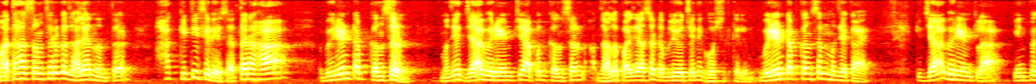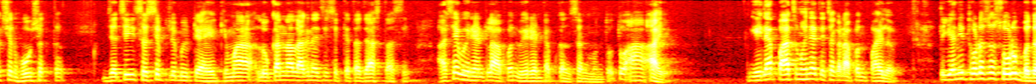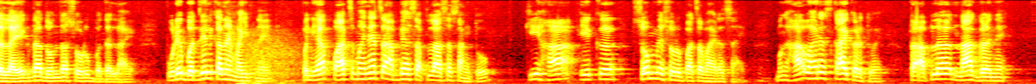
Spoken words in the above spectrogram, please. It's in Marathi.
मग आता हा संसर्ग झाल्यानंतर हा किती सिरियस आहे? तर हा व्हेरियंट ऑफ कन्सर्न म्हणजे ज्या व्हेरियंटचे आपण कन्सर्न झालं पाहिजे असं डब्ल्यू एच एने घोषित केले. व्हेरियंट ऑफ कन्सर्न म्हणजे काय? की ज्या व्हेरियंटला इन्फेक्शन होऊ शकतं ज्याची ससेप्टिबिलिटी आहे किंवा लोकांना लागण्याची शक्यता जास्त असेल अशा व्हेरियंटला आपण व्हेरियंट ऑफ कन्सर्न म्हणतो तो आ आहे. गेल्या पाच महिन्यात त्याच्याकडे आपण पाहिलं तर यांनी थोडंसं स्वरूप बदललं आहे. एकदा दोनदा स्वरूप बदललं आहे. पुढे बदलेल का नाही माहीत नाही पण या पाच महिन्याचा अभ्यास आपला असं सांगतो की हा एक सौम्य स्वरूपाचा व्हायरस आहे. मग हा व्हायरस काय करतो आहे तर आपलं नाक गळणे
